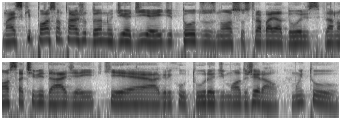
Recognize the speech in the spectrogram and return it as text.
mas que possam estar tá ajudando no dia a dia aí de todos os nossos trabalhadores da nossa atividade aí, que é a agricultura cultura de modo geral. Muito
